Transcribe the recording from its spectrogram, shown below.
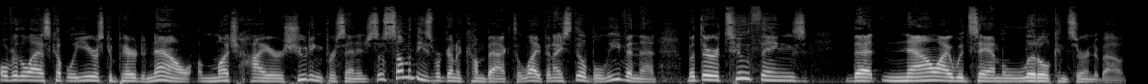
Over the last couple of years compared to now, a much higher shooting percentage. So some of these were going to come back to life, and I still believe in that. But there are two things that now I would say I'm a little concerned about.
